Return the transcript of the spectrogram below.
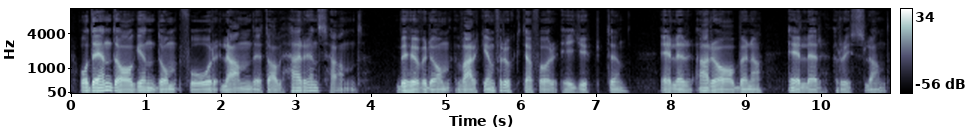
Och den dagen de får landet av Herrens hand behöver de varken frukta för Egypten eller araberna eller Ryssland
